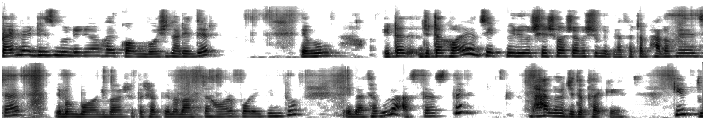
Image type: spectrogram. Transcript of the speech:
প্রাইমারি ডিসমেনোরিয়া হয় কম বয়সী নারীদের এবং এটা যেটা হয় যে পিরিয়ড শেষ হওয়ার সঙ্গে সঙ্গে ব্যথাটা ভালো হয়ে যায় এবং বয়স বাড়ার সাথে সাথে বাচ্চা হওয়ার পরে কিন্তু এই ব্যথাগুলো আস্তে আস্তে ভালো হয়ে যেতে থাকে। কিন্তু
